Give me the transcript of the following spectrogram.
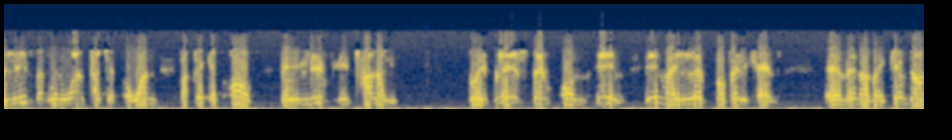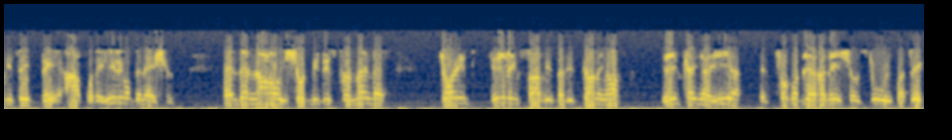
The leaves that when one toucheth or one partaketh of, they live eternally. So he placed them on in, in my left prophetic hand. And then as I came down, he said, they are for the healing of the nation. And then now he showed me this tremendous joint healing service that is coming up in Kenya here, and probably other nations too will partake.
